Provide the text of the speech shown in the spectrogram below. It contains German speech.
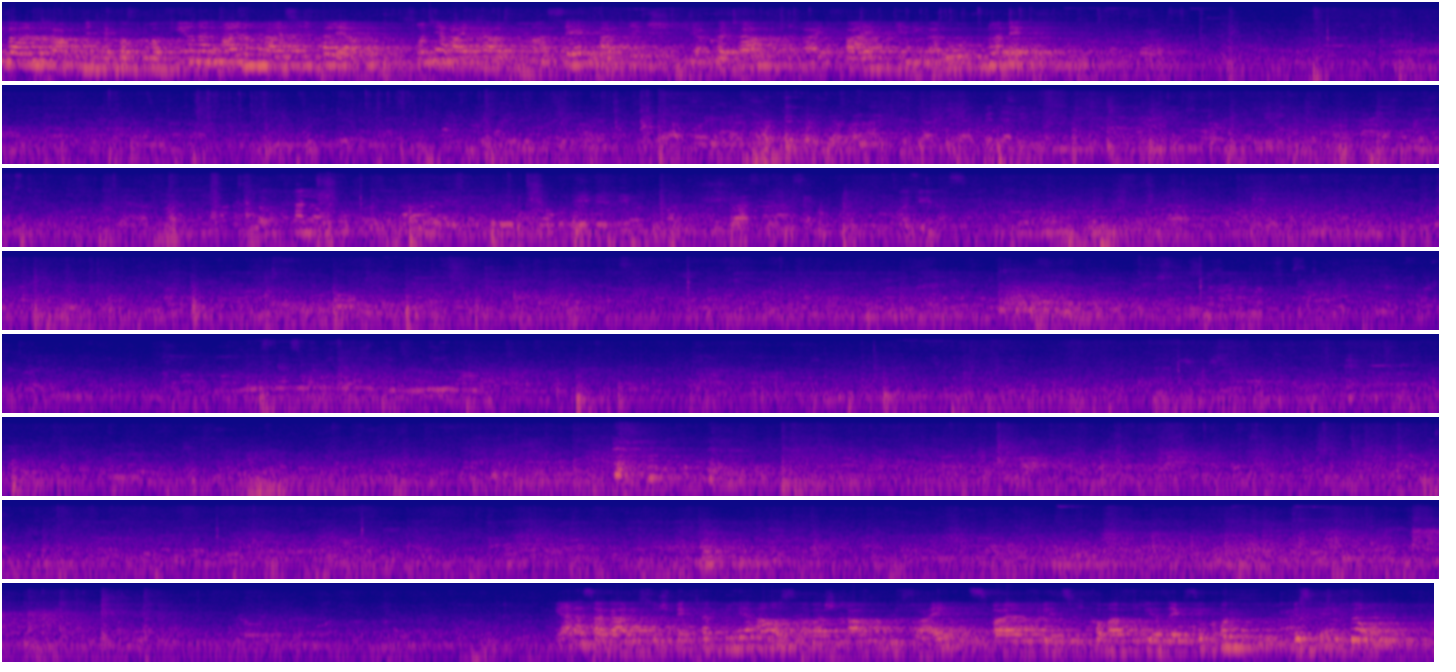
Die Bahn traf mit Heckhoff-Nummer 431 Palermo und der Reiter Marcel Patrick Schniederkötter reiht fein Ennigerloh Nürnberg. Hallo. Ja, das sah gar nicht so spektakulär aus, aber Strafpunkt 2, 42,46 Sekunden bis in die Führung.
